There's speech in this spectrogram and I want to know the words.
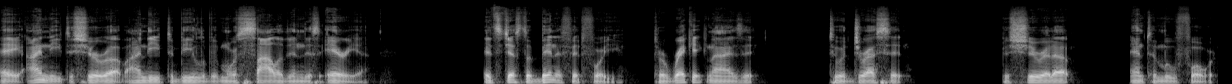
hey, I need to shore up. I need to be a little bit more solid in this area. It's just a benefit for you to recognize it, to address it, to shore it up, and to move forward.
